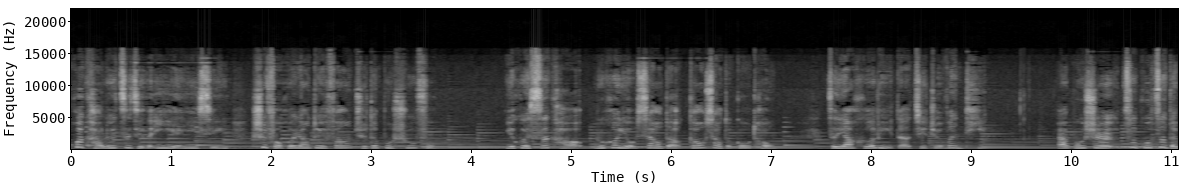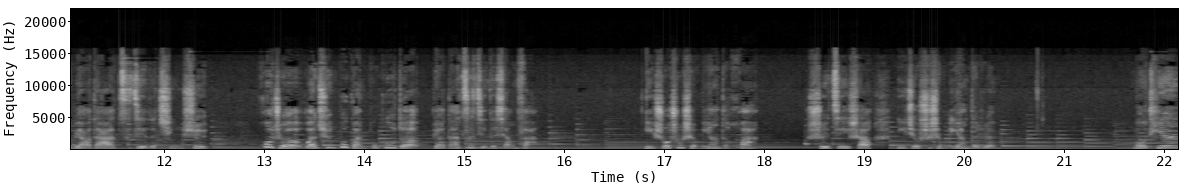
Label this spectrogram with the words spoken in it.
会考虑自己的一言一行是否会让对方觉得不舒服，也会思考如何有效的、高效的沟通。怎样合理的解决问题，而不是自顾自地表达自己的情绪，或者完全不管不顾地表达自己的想法。你说出什么样的话，实际上你就是什么样的人。某天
